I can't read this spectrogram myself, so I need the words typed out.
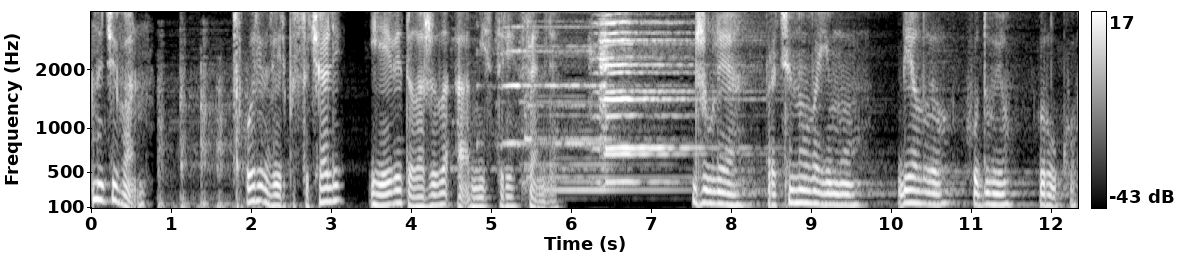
на диван. Вскоре в дверь постучали, и Эви доложила о мистере Фенли. Джулия протянула ему белую худую руку.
